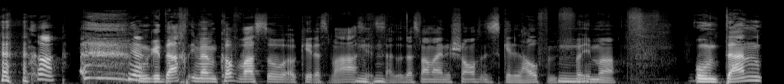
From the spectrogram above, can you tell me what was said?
ja. und gedacht, in meinem Kopf war es so, okay, das war's jetzt. Also das war meine Chance, es ist gelaufen, mhm. für immer. Und dann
